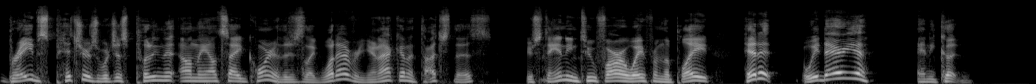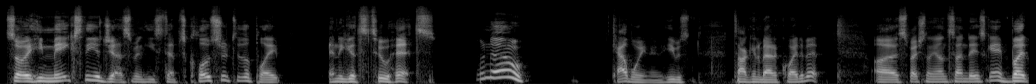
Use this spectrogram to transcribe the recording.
Braves pitchers were just putting it on the outside corner. They're just like, whatever, you're not going to touch this. You're standing too far away from the plate. Hit it. We dare you. And he couldn't. So he makes the adjustment. He steps closer to the plate and he gets two hits. Oh, no. Cowboy knew. He was talking about it quite a bit, uh, especially on Sunday's game. But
